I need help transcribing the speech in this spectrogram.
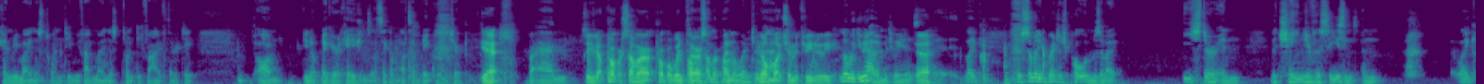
can be minus 20. We've had minus 25, 30 on, you know, bigger occasions. That's like a, that's a big winter. yeah. But, um, So you've got proper summer, proper winter, Proper summer, proper winter, Not much in between, really. no, we do have in between. It's Yeah. uh, like, there's so many British poems about Easter and the change of the seasons. And, like,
